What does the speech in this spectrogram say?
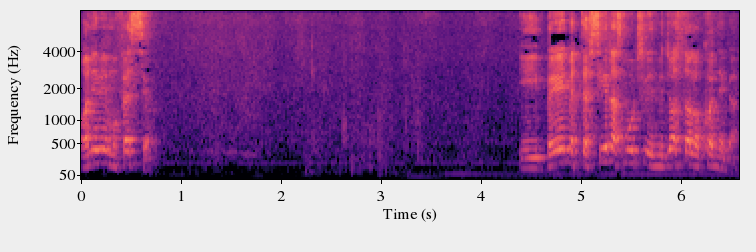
On je bio mu fesio. I predmet tefsira smo učili između ostalo kod njega.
